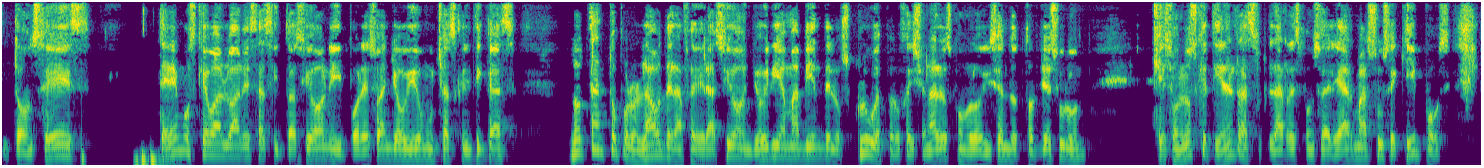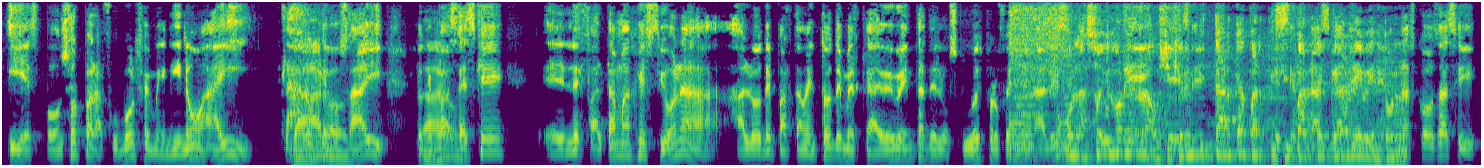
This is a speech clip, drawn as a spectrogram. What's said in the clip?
Entonces, tenemos que evaluar esa situación y por eso han llovido muchas críticas, no tanto por los lados de la federación, yo diría más bien de los clubes profesionales, como lo dice el doctor Yesurún, que son los que tienen la responsabilidad de armar sus equipos y sponsor para fútbol femenino hay. Claro, que los hay. Lo que pasa es que eh, le falta más gestión a, a, los departamentos de mercado y ventas de los clubes profesionales. Hola, soy Jorge Rauch y quiero invitarte a participar del gran evento. Unas cosas y,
